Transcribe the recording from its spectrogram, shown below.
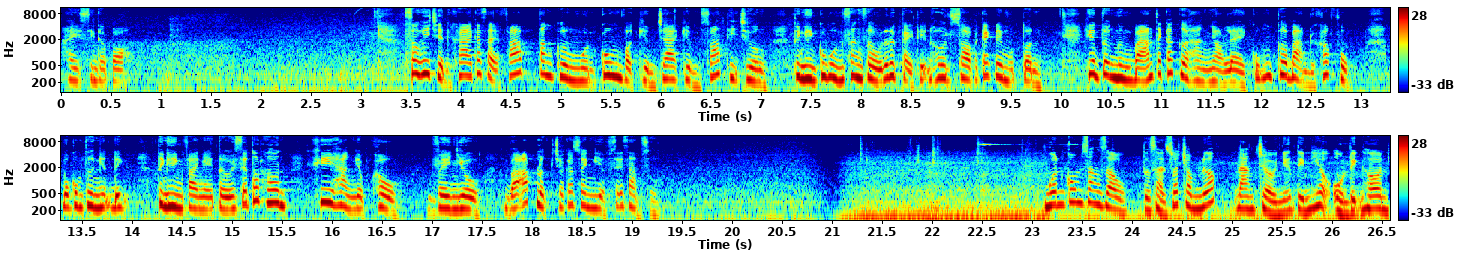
hay Singapore. Sau khi triển khai các giải pháp tăng cường nguồn cung và kiểm tra kiểm soát thị trường, tình hình cung ứng xăng dầu đã được cải thiện hơn so với cách đây một tuần. Hiện tượng ngừng bán tại các cửa hàng nhỏ lẻ cũng cơ bản được khắc phục. Bộ Công Thương nhận định tình hình vài ngày tới sẽ tốt hơn khi hàng nhập khẩu về nhiều và áp lực cho các doanh nghiệp sẽ giảm xuống. Nguồn cung xăng dầu từ sản xuất trong nước đang chờ những tín hiệu ổn định hơn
